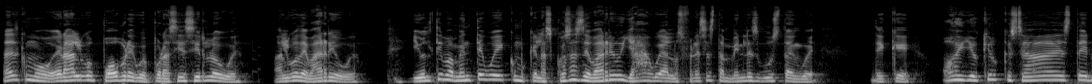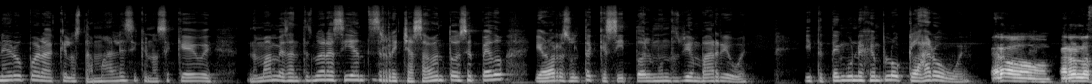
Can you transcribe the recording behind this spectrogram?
¿sabes? Como era algo pobre, güey, por así decirlo, güey, algo de barrio, güey. Y últimamente, güey, como que las cosas de barrio ya, güey, a los fresas también les gustan, güey. De que, ay, yo quiero que sea este enero para que los tamales y que no sé qué, güey. No mames, antes no era así, antes rechazaban todo ese pedo y ahora resulta que sí, todo el mundo es bien barrio, güey. Y te tengo un ejemplo claro, güey. Pero, pero los,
